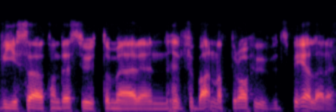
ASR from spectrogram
visar att han dessutom är en förbannat bra huvudspelare.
